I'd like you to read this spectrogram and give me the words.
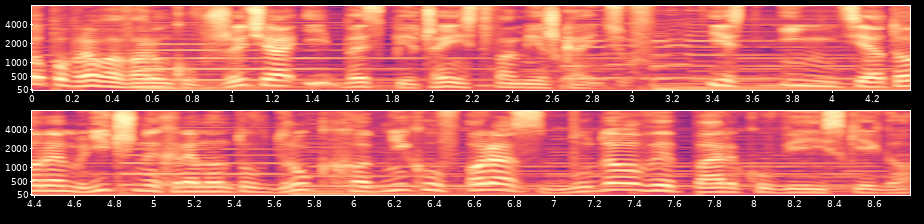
to poprawa warunków życia i bezpieczeństwa mieszkańców. Jest inicjatorem licznych remontów dróg, chodników oraz budowy parku wiejskiego.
